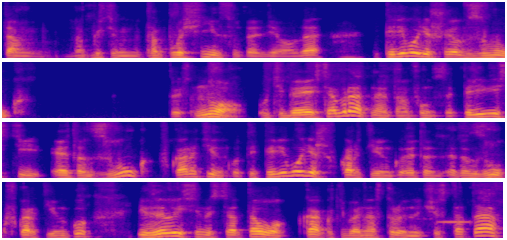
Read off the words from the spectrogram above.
там, допустим, там плащаницу это делал, да, переводишь ее в звук, то есть, но у тебя есть обратная там функция перевести этот звук в картинку. Ты переводишь в картинку этот, этот звук в картинку, и в зависимости от того, как у тебя настроена частота,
